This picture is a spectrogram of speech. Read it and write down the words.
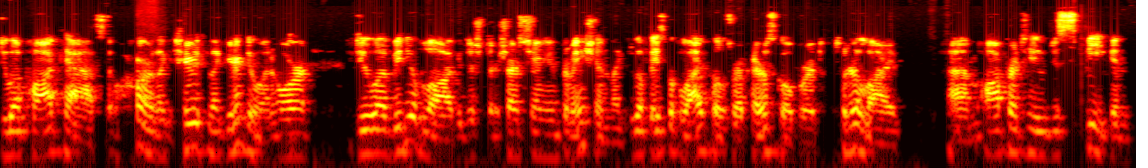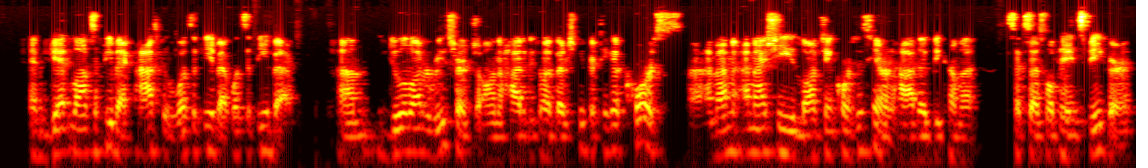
do a podcast or like choose like you're doing or do a video blog and just start sharing information. Like do a Facebook live post or a Periscope or a Twitter live. Um, offer to just speak and, and get lots of feedback. Ask people, what's the feedback? What's the feedback? Um, do a lot of research on how to become a better speaker. Take a course. I'm, I'm, I'm actually launching courses here on how to become a successful paid speaker.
